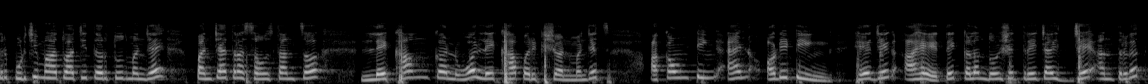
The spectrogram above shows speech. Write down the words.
तर पुढची महत्वाची तरतूद म्हणजे पंचायत राज संस्थांचं लेखांकन व लेखापरीक्षण म्हणजेच अकाउंटिंग अँड ऑडिटिंग हे जे आहे ते कलम दोनशे त्रेचाळीस जे अंतर्गत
